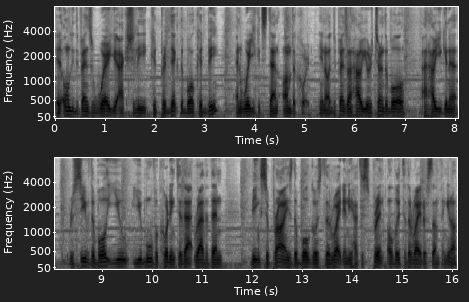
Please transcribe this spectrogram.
It only depends where you actually could predict the ball could be and where you could stand on the court. You know, it depends on how you return the ball and how you're gonna receive the ball. You you move according to that rather than being surprised the ball goes to the right and you have to sprint all the way to the right or something. You know,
